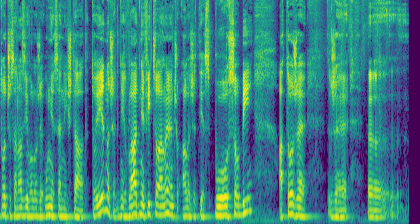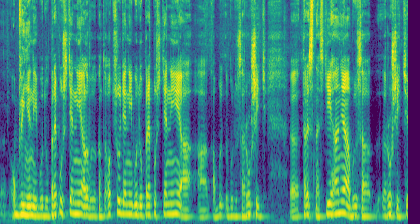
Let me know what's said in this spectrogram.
to, čo sa nazývalo, že unesený štát. To je jedno, však nech vládne Fico, ale neviem čo, ale že tie spôsoby a to, že, že e, obvinení budú prepustení alebo dokonca odsúdení budú prepustení a, a, a budú sa rušiť E, trestné stíhania a budú sa rušiť e,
